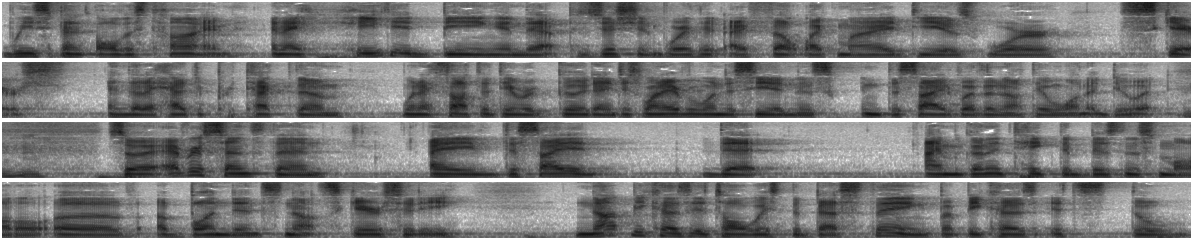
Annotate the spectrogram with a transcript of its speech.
we spent all this time, and I hated being in that position where I felt like my ideas were scarce and that I had to protect them when I thought that they were good. I just want everyone to see it and, and decide whether or not they want to do it. Mm-hmm. So ever since then, I decided that I'm going to take the business model of abundance, not scarcity, not because it's always the best thing, but because it's the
